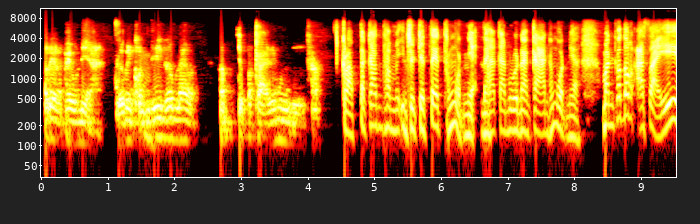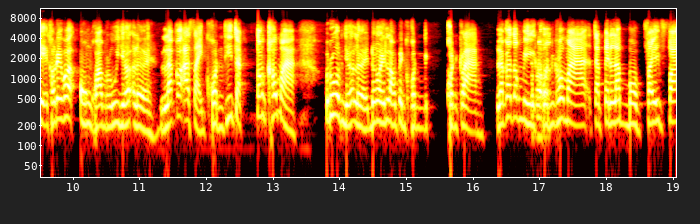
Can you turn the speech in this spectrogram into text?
เขาเรียกว่าเพลเนียหรือเป็นคนที่เริ่มแรกครับจุดประกายเรื่องนี้ครับกลับแต่การทำอินทิเกเต็ดทั้งหมดเนี่ยนะฮะการบูรณาการทั้งหมดเนี่ยมันก็ต้องอาศัยเขาเรียกว่าองค์ความรู้เยอะเลย แล้วก็อาศัยคนที่จะต้องเข้ามาร่วมเยอะเลย โดยเราเป็นคน คนกลาง แล้วก็ต้องมีคนเข้ามาจะเป็นระบบไฟฟ้า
